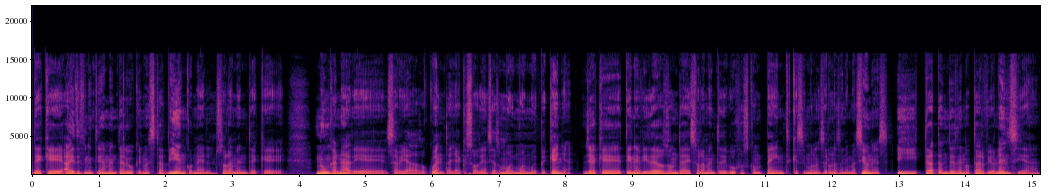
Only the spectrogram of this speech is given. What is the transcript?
de que hay definitivamente algo que no está bien con él, solamente que nunca nadie se había dado cuenta ya que su audiencia es muy muy muy pequeña, ya que tiene videos donde hay solamente dibujos con paint que simulan ser unas animaciones y tratan de denotar violencia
